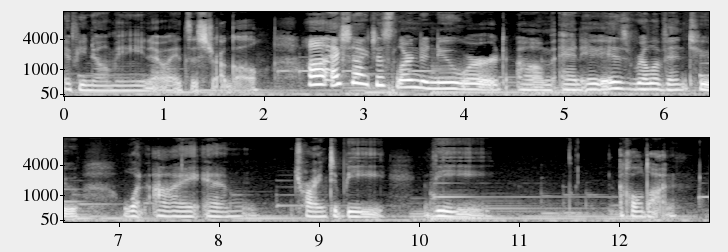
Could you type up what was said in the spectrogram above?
If you know me, you know it's a struggle. Uh, actually, I just learned a new word, um, and it is relevant to what I am trying to be the. Hold on.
